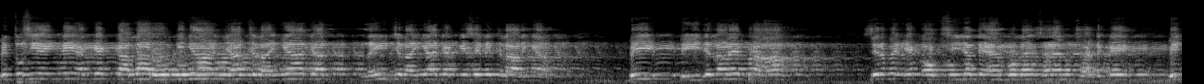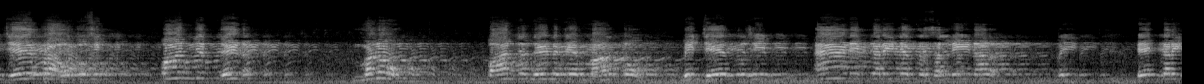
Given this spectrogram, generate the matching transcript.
ਵੀ ਤੁਸੀਂ ਇੰਨੇ ਅੱਗੇ ਕਾਲਾਂ ਰੋਕੀਆਂ ਜਾਂ ਚਲਾਈਆਂ ਜਾਂ ਨਹੀਂ ਚਲਾਈਆਂ ਜਾਂ ਕਿਸੇ ਨੇ ਚਲਾ ਲੀਆਂ ਵੀ ਡੀਜ਼ਲ ਵਾਲੇ ਭਰਾ ਸਿਰਫ ਇੱਕ ਆਕਸੀਜਨ ਤੇ ਐਂਬੂਲੈਂਸ ਵਾਲਿਆਂ ਨੂੰ ਛੱਡ ਕੇ ਵੀ ਜੇ ਭਰਾਓ ਤੁਸੀਂ 5 ਦਿਨ ਮਨੋ 5 ਦਿਨ ਜੇ ਮਨ ਤੋਂ ਵੀ ਜੇ ਤੁਸੀਂ ਐਨ ਇੱਕ ਵਾਰੀ ਜੇ ਤਸੱਲੀ ਨਾਲ, ਵੀ ਇੱਕ ਵਾਰੀ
